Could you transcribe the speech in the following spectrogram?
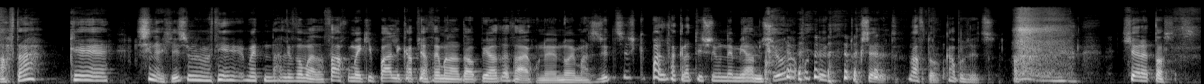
Αυτά και συνεχίσουμε με, με την άλλη εβδομάδα. Θα έχουμε εκεί πάλι κάποια θέματα τα οποία δεν θα έχουν νόημα συζήτησης και πάλι θα κρατήσουν μια μισή ώρα. Οπότε το ξέρετε. Αυτό, κάπως έτσι. Χαιρετώ σας.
